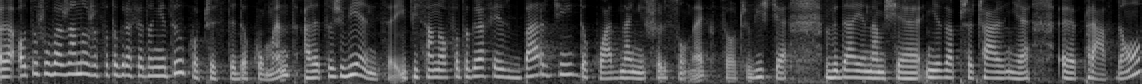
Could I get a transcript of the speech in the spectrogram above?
E, otóż uważano, że fotografia to nie tylko czysty dokument, ale coś więcej i pisano, fotografia jest bardziej dokładna niż rysunek, co oczywiście wydaje nam się niezaprzeczalnie e, prawdą,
